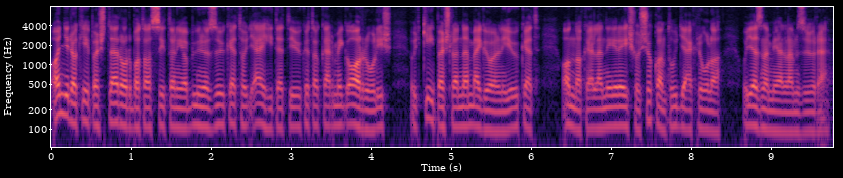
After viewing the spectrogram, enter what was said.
Annyira képes terrorba taszítani a bűnözőket, hogy elhiteti őket akár még arról is, hogy képes lenne megölni őket, annak ellenére is, hogy sokan tudják róla, hogy ez nem jellemző rá.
